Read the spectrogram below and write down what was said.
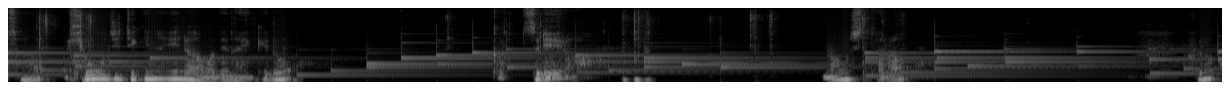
その表示的なエラーは出ないけど、がっつりエラー。直したら、フラット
